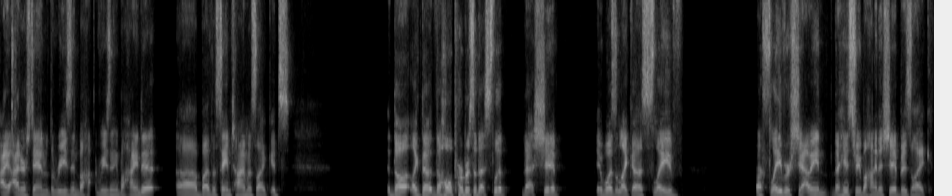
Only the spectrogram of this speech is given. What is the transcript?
I understand the reason behind reasoning behind it, uh, but at the same time, it's like it's the like the the whole purpose of that slip that ship. It wasn't like a slave, a slaver ship. I mean, the history behind the ship is like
